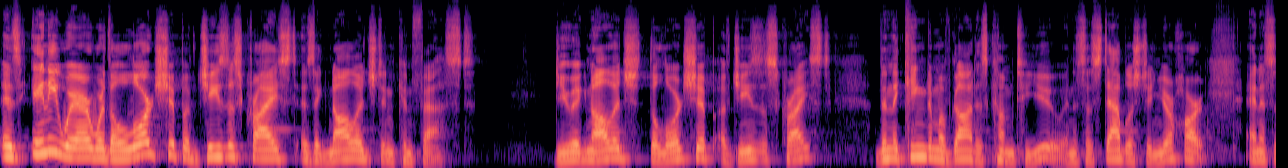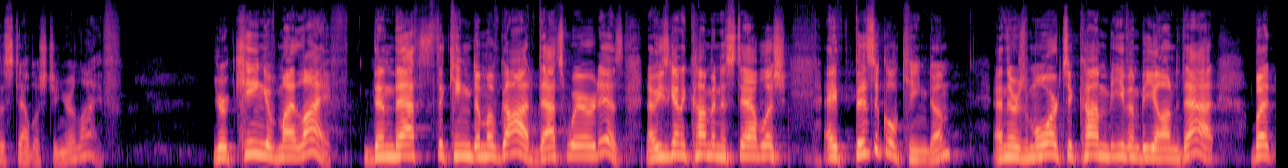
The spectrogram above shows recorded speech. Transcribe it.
is anywhere where the lordship of Jesus Christ is acknowledged and confessed. Do you acknowledge the lordship of Jesus Christ? Then the kingdom of God has come to you and it's established in your heart and it's established in your life. You're king of my life. Then that's the kingdom of God. That's where it is. Now, he's going to come and establish a physical kingdom, and there's more to come even beyond that. But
